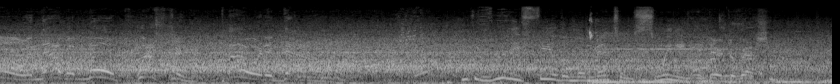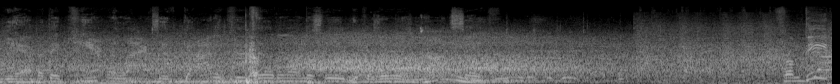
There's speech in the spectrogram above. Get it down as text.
Oh, and that one, no question, powered it down. You can really feel the momentum swinging in their direction. Yeah, but they can't relax. They've got to keep building on this lead because it is not safe. From deep.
